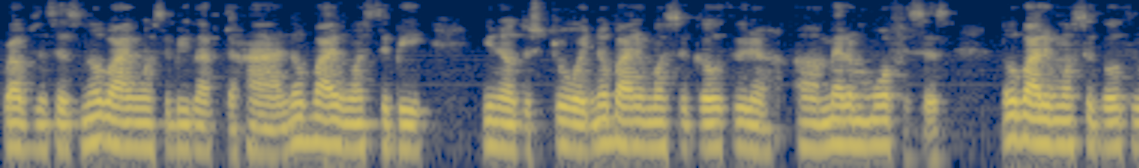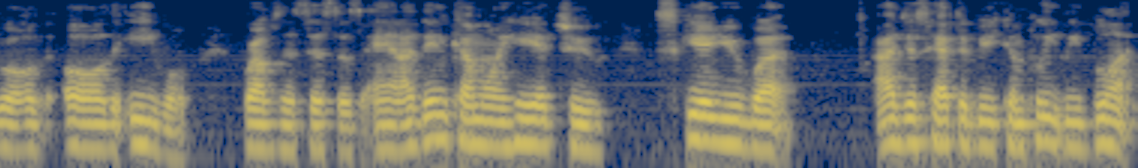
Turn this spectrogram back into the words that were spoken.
brothers and sisters. Nobody wants to be left behind. Nobody wants to be, you know, destroyed. Nobody wants to go through the uh, metamorphosis. Nobody wants to go through all the, all the evil, brothers and sisters. And I didn't come on here to scare you, but I just have to be completely blunt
